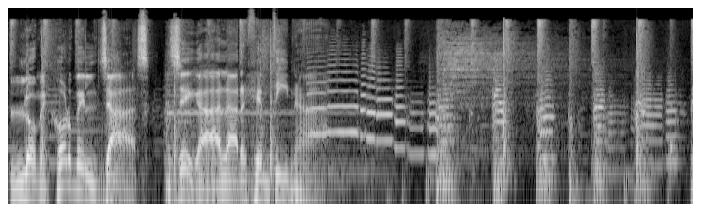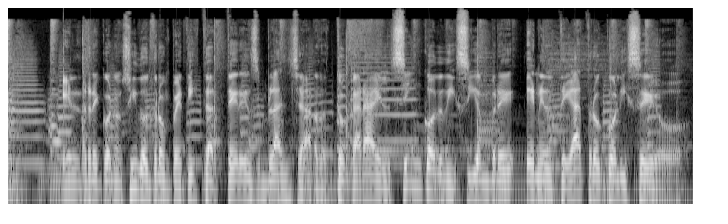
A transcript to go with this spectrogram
Lo mejor del jazz llega a la Argentina. El reconocido trompetista Terence Blanchard tocará el 5 de diciembre en el Teatro Coliseo.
